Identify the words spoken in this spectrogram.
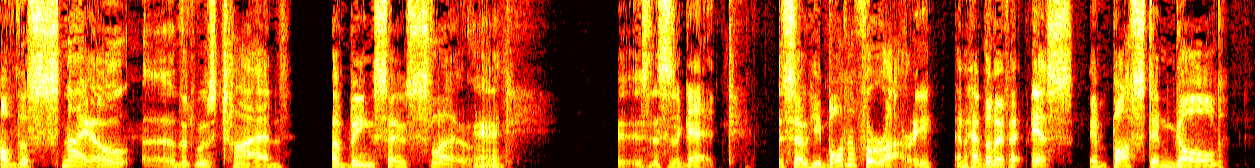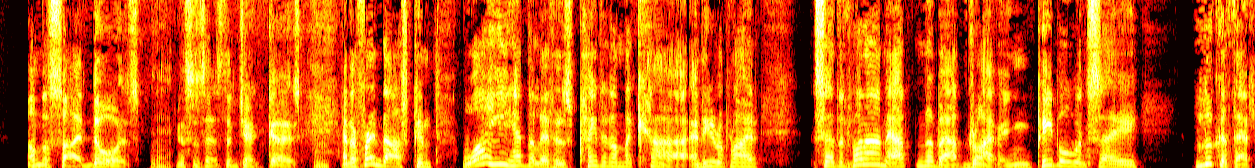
of the snail uh, that was tired of being so slow. Yeah. Uh, This is a gag. So he bought a Ferrari and had the letter S embossed in gold on the side doors. This is as the joke goes. And a friend asked him why he had the letters painted on the car, and he replied, so that when I'm out and about driving, people would say, Look at that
